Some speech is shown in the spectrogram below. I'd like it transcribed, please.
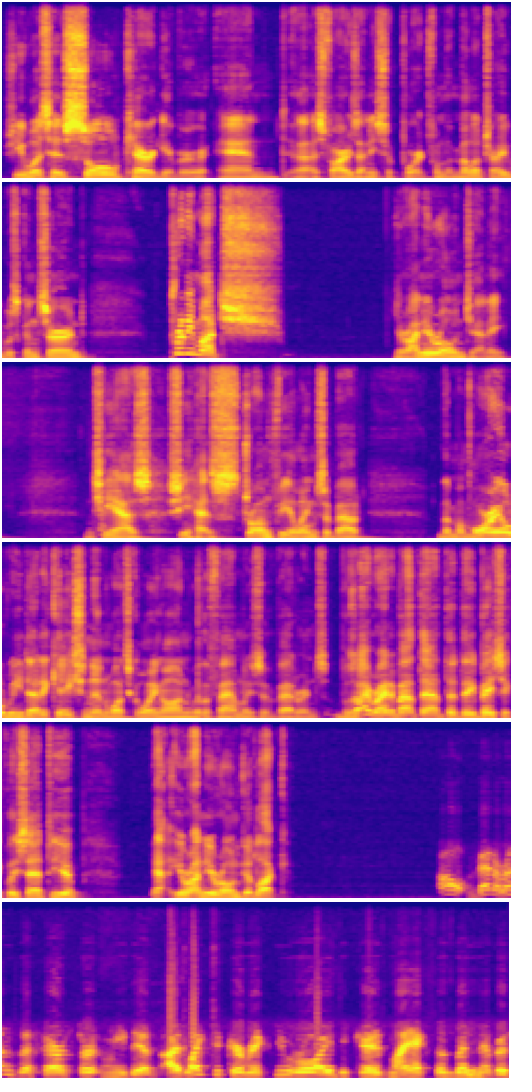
She was his sole caregiver, and uh, as far as any support from the military was concerned, pretty much you're on your own, Jenny. And she has she has strong feelings about the memorial rededication and what's going on with the families of veterans. Was I right about that? That they basically said to you, "Yeah, you're on your own. Good luck." Oh, Veterans Affairs certainly did. I'd like to correct you, Roy, because my ex-husband never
